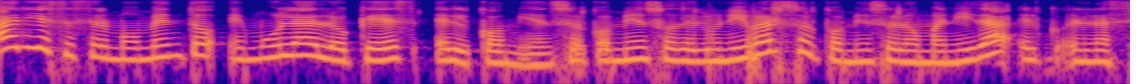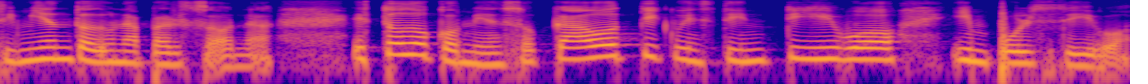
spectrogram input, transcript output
Aries es el momento, emula lo que es el comienzo, el comienzo del universo, el comienzo de la humanidad, el, el nacimiento de una persona. Es todo comienzo, caótico, instintivo, impulsivo.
